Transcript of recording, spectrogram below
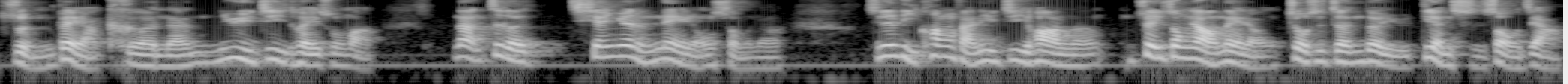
准备啊，可能预计推出嘛。那这个签约的内容什么呢？其实锂矿返利计划呢，最重要的内容就是针对于电池售价。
